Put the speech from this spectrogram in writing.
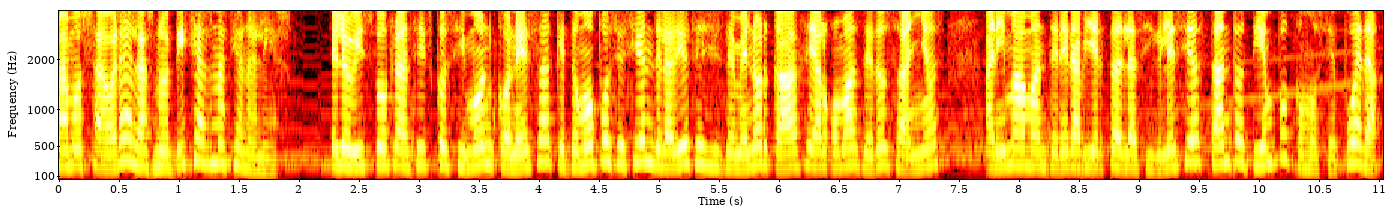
Vamos ahora a las noticias nacionales. El obispo Francisco Simón Conesa, que tomó posesión de la diócesis de Menorca hace algo más de dos años, anima a mantener abiertas las iglesias tanto tiempo como se pueda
